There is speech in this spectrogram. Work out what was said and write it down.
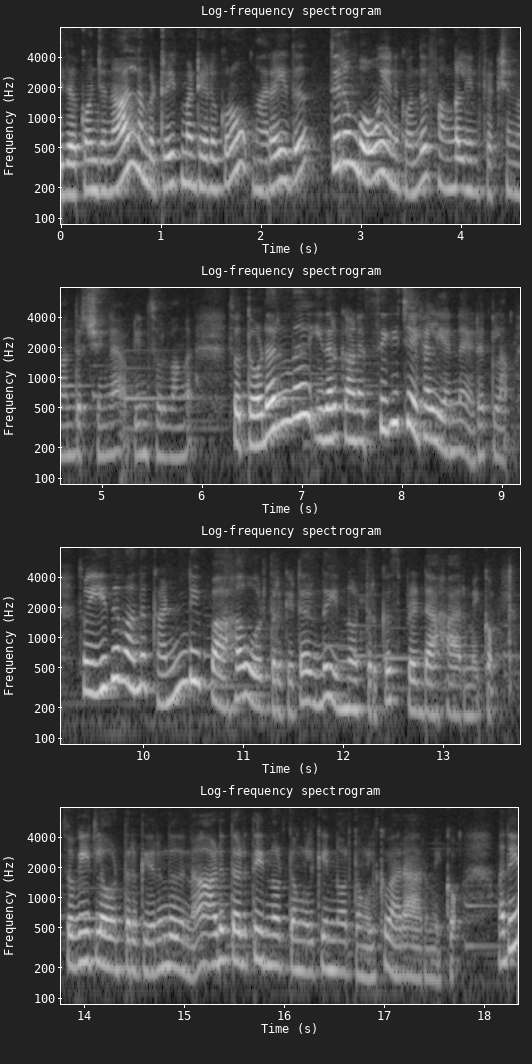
இது கொஞ்ச நாள் நம்ம ட்ரீட்மெண்ட் எடுக்கிறோம். மறையுது திரும்பவும் எனக்கு வந்து ஃபங்கல் இன்ஃபெக்ஷன் வந்துருச்சுங்க அப்படின்னு சொல்லுவாங்க. ஸோ தொடர்ந்து இதற்கான சிகிச்சைகள் என்ன எடுக்கலாம்? ஸோ இது வந்து கண்டிப்பாக ஒருத்தர்கிட்ட இருந்து இன்னொருத்தருக்கு ஸ்ப்ரெட் ஆக ஆரம்பிக்கும். ஸோ வீட்டில் ஒருத்தருக்கு இருந்ததுன்னா அடுத்தடுத்து இன்னொருத்தவங்களுக்கு இன்னொருத்தவங்களுக்கு வர ஆரம்பிக்கும். அதே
